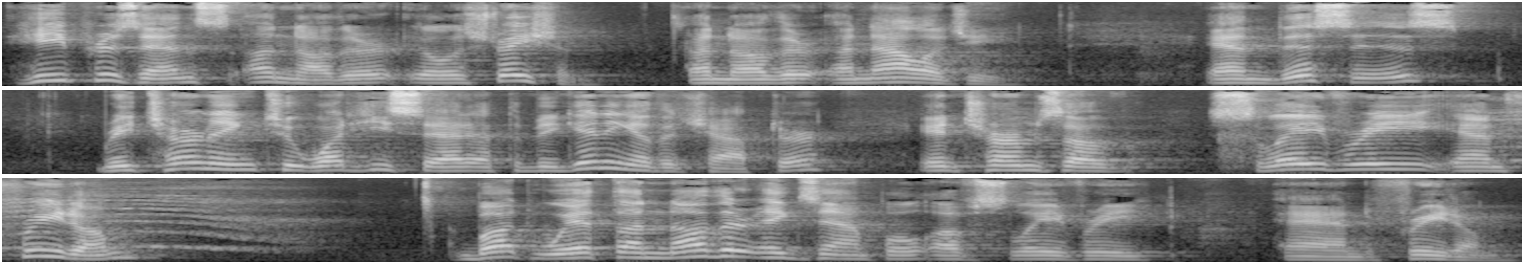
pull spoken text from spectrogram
he presents another illustration, another analogy. And this is returning to what he said at the beginning of the chapter in terms of slavery and freedom, but with another example of slavery and freedom.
